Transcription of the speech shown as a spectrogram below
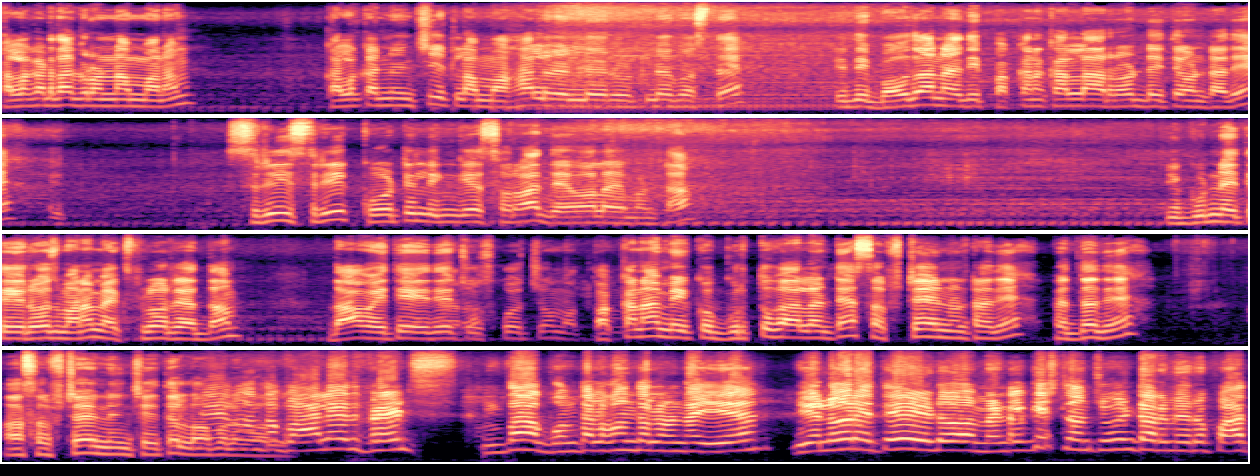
కలకడ దగ్గర ఉన్నాం మనం. కలకడ నుంచి ఇట్లా మహాల్ వెళ్ళే రూట్లోకి వస్తే ఇది బౌద్ధ నది పక్కన కల్లా రోడ్ అయితే ఉంటుంది. శ్రీ శ్రీ కోటి లింగేశ్వర దేవాలయం అంట. ఈ గుడిని అయితే ఈరోజు మనం ఎక్స్ప్లోర్ చేద్దాం. దావైతే ఇదే చూసుకోవచ్చు. పక్కన మీకు గుర్తు కావాలంటే సబ్స్టైన్ ఉంటుంది పెద్దది. ఆ సబ్స్టైన్ నుంచి అయితే లోపల బాగాలేదు ఫ్రెండ్స్? అంతా గుంతలు గుంతలు ఉన్నాయి. వేలూరు అయితే ఇడు మెంటల్ కిస్ట్ చూపింటారు మీరు పాత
